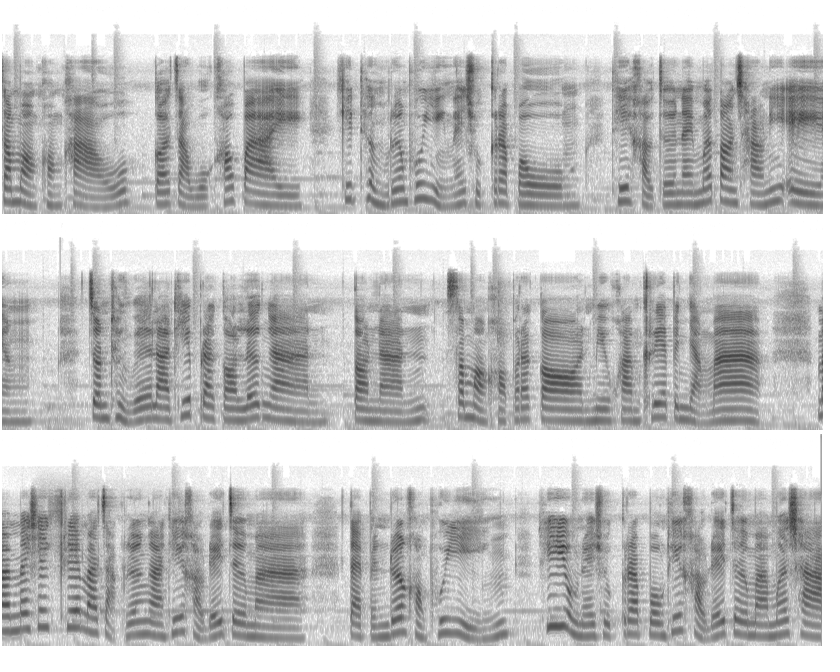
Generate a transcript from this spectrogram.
สมองของเขาก็จะวกเข้าไป คิดถึงเรื่องผู้หญิงในชุดกระโปรง ที่เขาเจอในเมื่อตอนเช้านี่เอง จนถึงเวลาที่ประกรณ์เลิกงาน ตอนนั้น สมองของประกรณ์มีความเครียดเป็นอย่างมาก มันไม่ใช่เครียดมาจากเรื่องงานที่เขาได้เจอมา แต่เป็นเรื่องของผู้หญิง ที่อยู่ในชุดกระโปรงที่เขาได้เจอมาเมื่อเช้า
